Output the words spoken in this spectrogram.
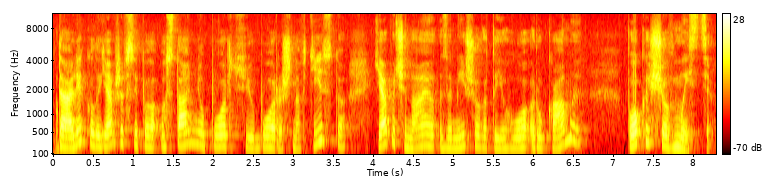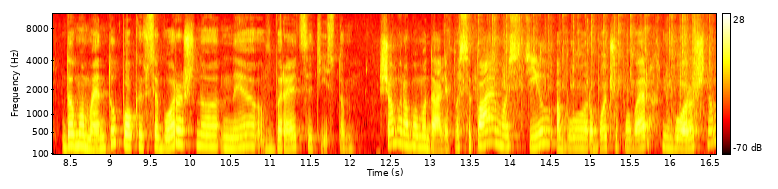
Далі, коли я вже всипала останню порцію борошна в тісто, я починаю замішувати його руками поки що в мисці. До моменту, поки все борошно не вбереться тістом. Що ми робимо далі? Посипаємо стіл або робочу поверхню борошном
